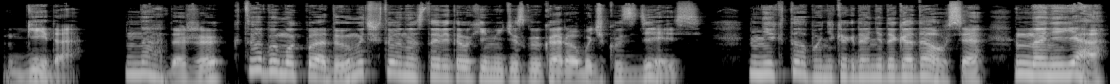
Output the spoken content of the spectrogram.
Гида. Надо же, кто бы мог подумать, что он оставит алхимическую коробочку здесь. Никто бы никогда не догадался, но не я.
